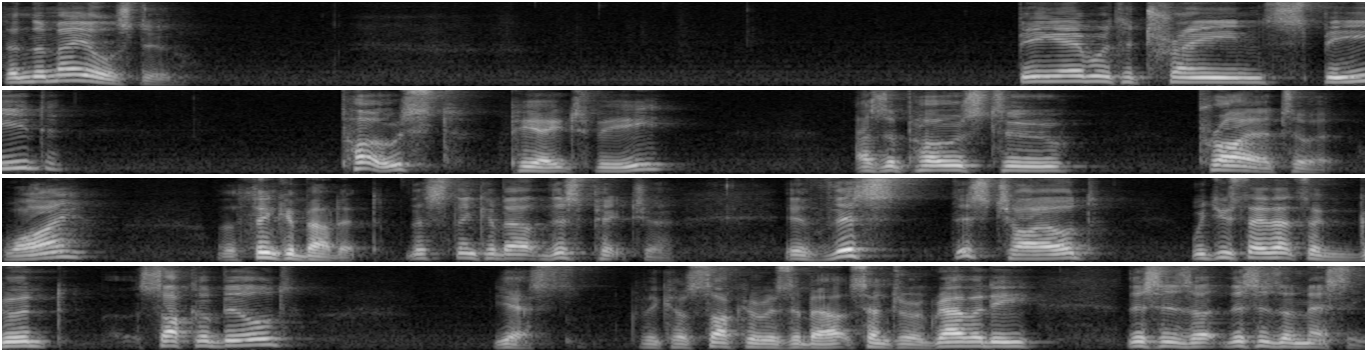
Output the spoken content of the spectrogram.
than the males do. Being able to train speed post PHV as opposed to prior to it. Why? Well, think about it. Let's think about this picture. If this, this child, would you say that's a good soccer build? Yes, because soccer is about center of gravity. This is a, this is a Messi,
